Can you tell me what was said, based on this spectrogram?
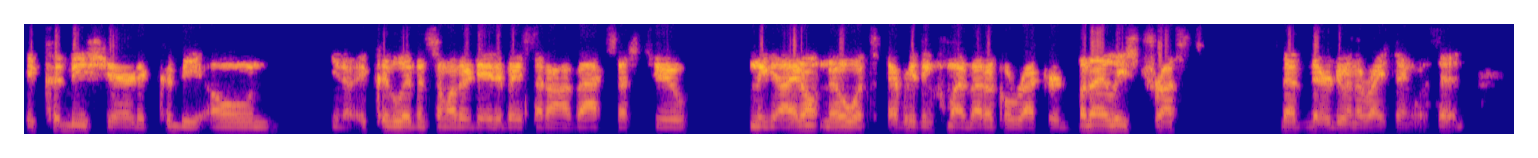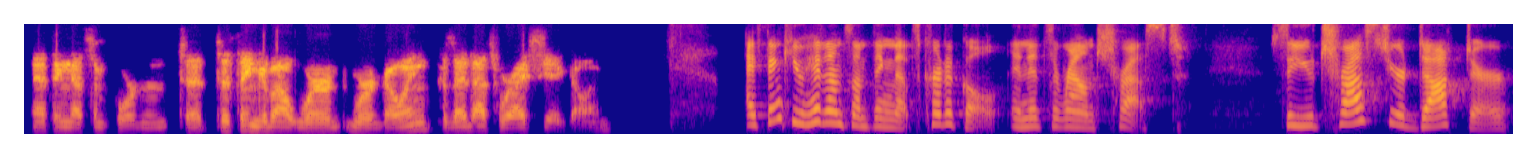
it could be shared, it could be owned, you know, it could live in some other database I don't have access to. And I don't know what's everything from my medical record, but I at least trust that they're doing the right thing with it. And I think that's important to, to think about where we're going because that's where I see it going. I think you hit on something that's critical and it's around trust. So you trust your doctor,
